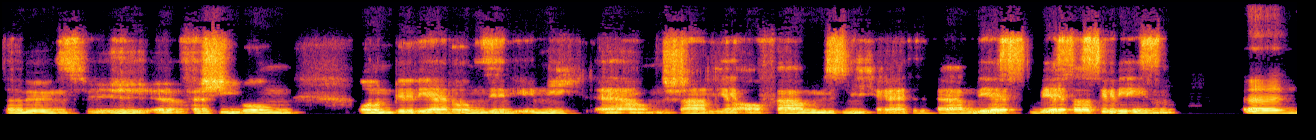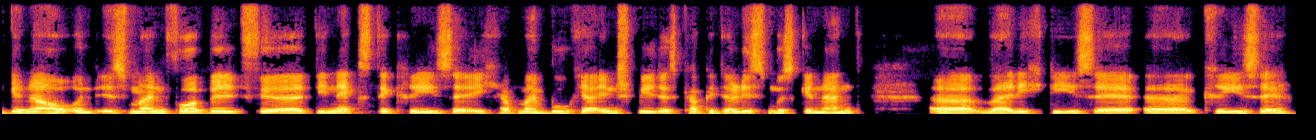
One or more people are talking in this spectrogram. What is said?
Vermögensverschiebungen und Bewertungen sind eben nicht äh, und staatliche Aufgaben müssen nicht gerettet werden. Wer ist, wer ist das gewesen? Äh, genau, und ist mein Vorbild für die nächste Krise. Ich habe mein Buch ja Endspiel des Kapitalismus genannt, äh, weil ich diese äh, Krise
